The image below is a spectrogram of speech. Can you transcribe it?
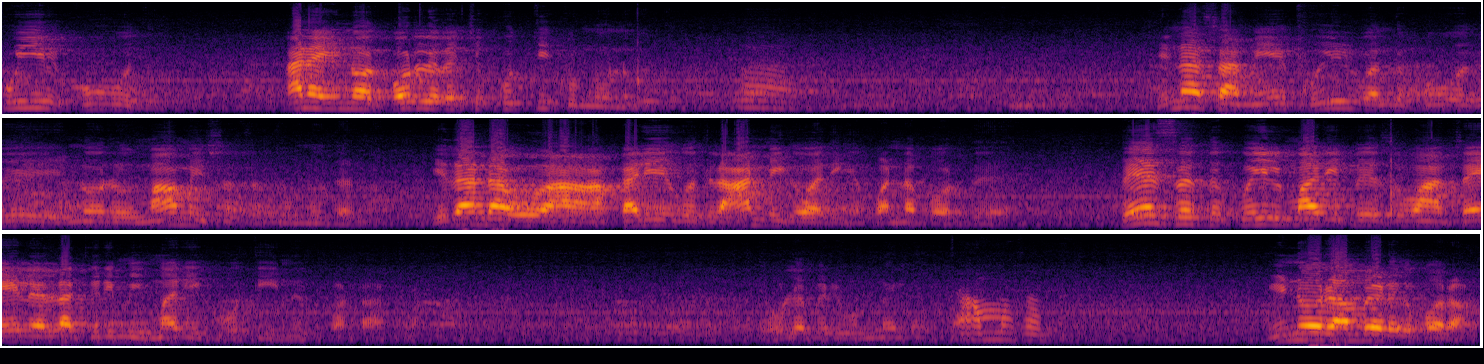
குயில் கூவுது. ஆனால் இன்னொரு பொருளை வச்சு குத்தி துண்ணுன்னு என்ன சாமி? குயில் வந்து கூவுது இன்னொரு மாமிசத்தை துண்ணுதுன்னு இதாண்டா கலியுகத்தில் ஆன்மீகவாதிங்க பண்ண போகிறது பேசுறது குயில் மாதிரி பேசுவான் செயலெல்லாம் கிருமி மாதிரி ஒத்தின்னு இருப்பான்டான் எவ்வளோ பெரிய உண்மை இல்லை ஆமாம் சாமி இன்னொரு அம்பை எடுக்க போகிறான்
